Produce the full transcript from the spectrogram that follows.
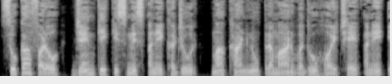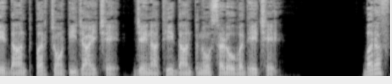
સૂકા ફળો, જેમ કે કિસમિસ અને ખજૂર, માં ખાંડનું પ્રમાણ વધુ હોય છે અને એ દાંત પર ચોંટી જાય છે, જેનાથી દાંતનો સડો વધે છે. બરફ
